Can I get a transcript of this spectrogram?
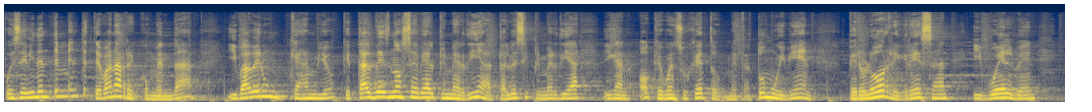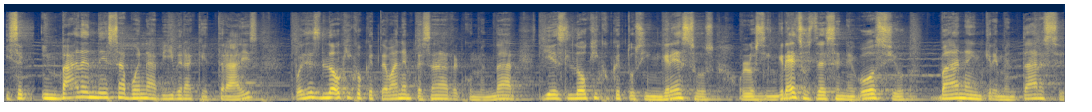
pues evidentemente te van a recomendar y va a haber un cambio que tal vez no se vea el primer día, tal vez el primer día digan, oh, qué buen sujeto, me trató muy bien, pero luego regresan y vuelven y se invaden de esa buena vibra que traes, pues es lógico que te van a empezar a recomendar y es lógico que tus ingresos o los ingresos de ese negocio van a incrementarse.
